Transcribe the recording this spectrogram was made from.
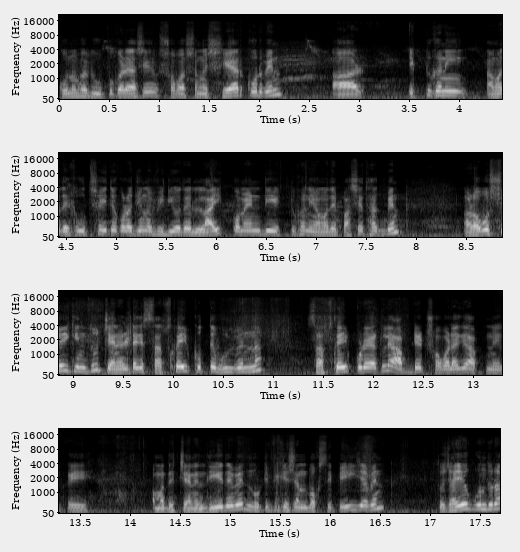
কোনোভাবে উপকারে আসে সবার সঙ্গে শেয়ার করবেন। আর একটুখানি আমাদেরকে উৎসাহিত করার জন্য ভিডিওতে লাইক কমেন্ট দিয়ে একটুখানি আমাদের পাশে থাকবেন। আর অবশ্যই কিন্তু চ্যানেলটাকে সাবস্ক্রাইব করতে ভুলবেন না। সাবস্ক্রাইব করে রাখলে আপডেট সবার আগে আপনাকে আমাদের চ্যানেল দিয়ে দেবেন নোটিফিকেশান বক্সে পেয়েই যাবেন। তো যাই হোক বন্ধুরা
